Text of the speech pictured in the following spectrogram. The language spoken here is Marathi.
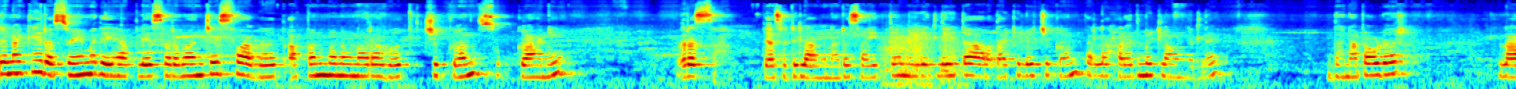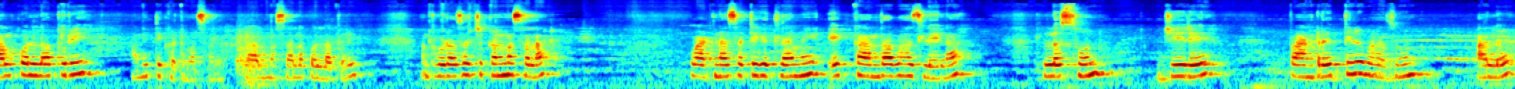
अंजना की रसोईमध्ये आपले सर्वांचे स्वागत. आपण बनवणार आहोत चिकन सुक्का आणि रस्सा. त्यासाठी लागणारं साहित्य मी घेतले इथं अर्धा किलो चिकन. त्याला हळद मीठ लावून घेतलं आहे धना पावडर लाल कोल्हापुरी आणि तिखट मसाला. लाल मसाला कोल्हापुरी. आणि थोडासा चिकन मसाला. वाटण्यासाठी घेतला मी एक कांदा भाजलेला लसूण जिरे पांढरे तीळ भाजून आलं.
